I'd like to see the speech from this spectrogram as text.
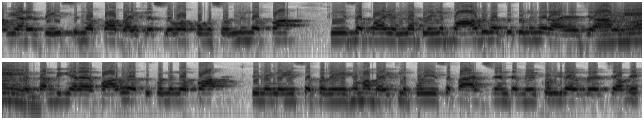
ஆவியானவர் பேசுங்கப்பா பைக்ல ஸ்லோவா போக சொல்லுங்கப்பா. பேசப்பா எல்லா பிள்ளைங்களையும் பாதுகாத்துக் கொள்ளுங்க தம்பிங்களை பாதுகாத்துக் கொள்ளுங்கப்பா. பிள்ளைங்க ஏசப்பா வேகமா பைக்ல போய் ஏசப்பா ஆக்சிடென்ட் மேற்கொள்கிறார்கள்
